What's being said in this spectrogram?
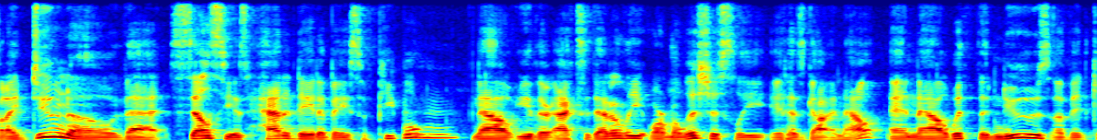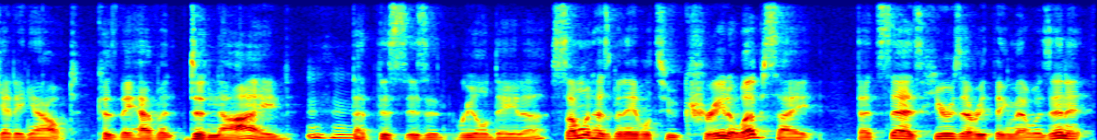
But I do know that Celsius had a database of people. Mm-hmm. Now, either accidentally or maliciously, it has gotten out. And now, with the news of it getting out, because they haven't denied Mm-hmm. that this isn't real data, someone has been able to create a website that says, here's everything that was in it.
